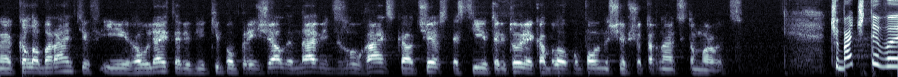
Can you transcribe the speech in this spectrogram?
Е, Колаборантів і гауляйтерів, які поприїжджали навіть з Луганська, Чевська, з тієї території, яка була окупована ще в 2014 році. Чи бачите ви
